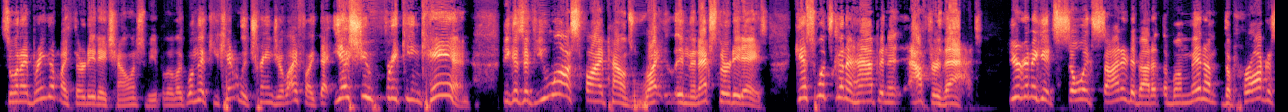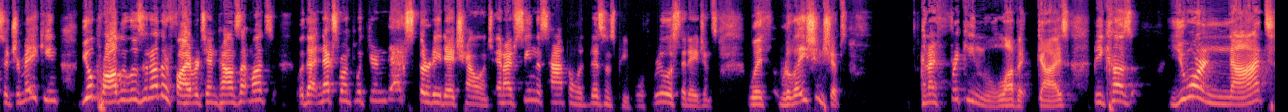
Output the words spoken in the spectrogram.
So when I bring up my 30 day challenge to people, they're like, well, Nick, you can't really change your life like that. Yes, you freaking can. Because if you lost five pounds right in the next 30 days, guess what's going to happen after that? You're going to get so excited about it, the momentum, the progress that you're making, you'll probably lose another five or 10 pounds that month with that next month with your next 30 day challenge. And I've seen this happen with business people, with real estate agents, with relationships. And I freaking love it, guys, because you are not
